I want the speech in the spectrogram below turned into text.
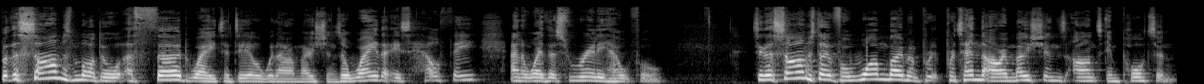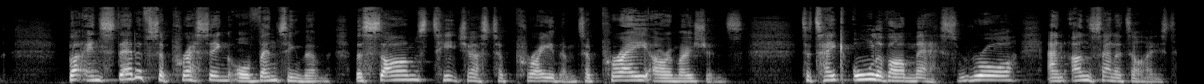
But the Psalms model a third way to deal with our emotions, a way that is healthy and a way that's really helpful. See, the Psalms don't for one moment pre- pretend that our emotions aren't important. But instead of suppressing or venting them, the Psalms teach us to pray them, to pray our emotions, to take all of our mess, raw and unsanitized,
